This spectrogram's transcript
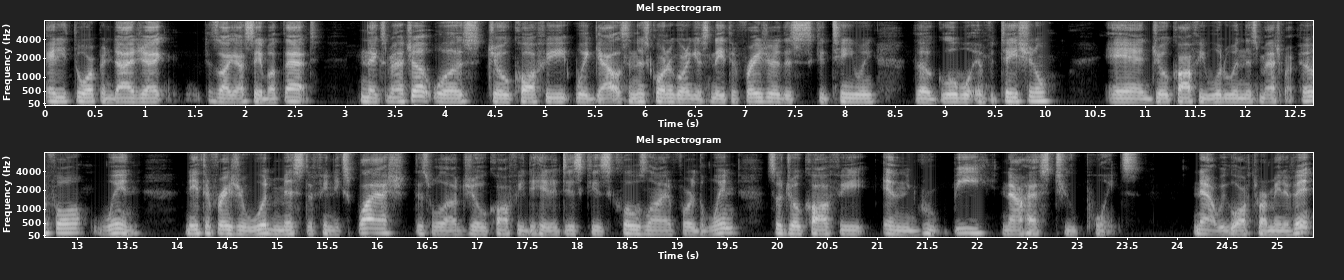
Eddie Thorpe and Dijak. That's all I got to say about that. Next matchup was Joe Coffey with Gallus in his corner going against Nathan Frazer. This is continuing the Global Invitational. And Joe Coffey would win this match by pinfall. Win. Nathan Frazer would miss the Phoenix Splash. This will allow Joe Coffey to hit a discus clothesline for the win. So Joe Coffey in Group B now has two points. Now we go off to our main event.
